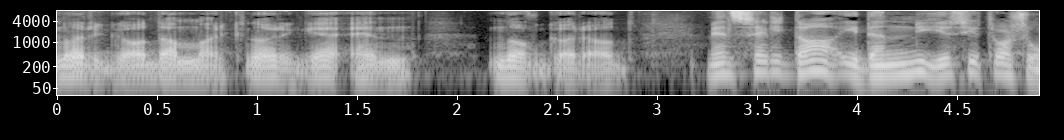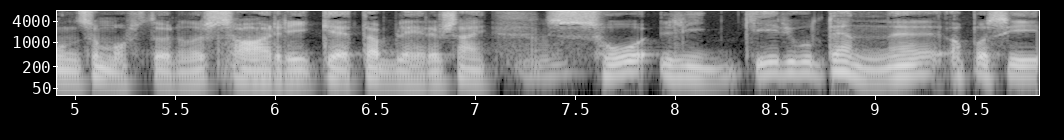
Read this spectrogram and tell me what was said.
Norge og Danmark-Norge enn Novgorod. Men selv da, i den nye situasjonen som oppstår når tsarriket etablerer seg, så ligger jo denne si,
